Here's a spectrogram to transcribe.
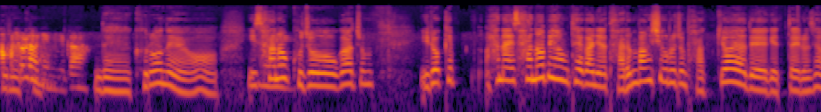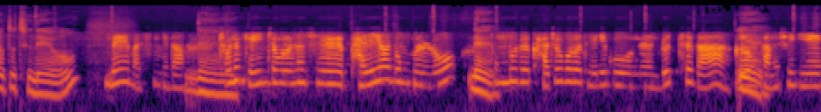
악순환입니다. 네, 그러네요. 이 네. 산업 구조가 좀 이렇게 하나의 산업의 형태가 아니라 다른 방식으로 좀 바뀌어야 되겠다 이런 생각도 드네요. 네 맞습니다. 네. 저는 개인적으로 사실 반려동물로 네. 동물을 가족으로 데리고 오는 루트가 그런 예. 방식이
